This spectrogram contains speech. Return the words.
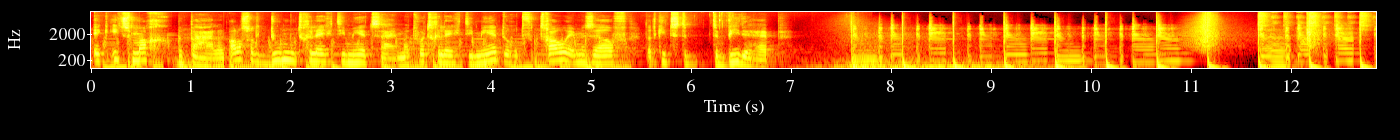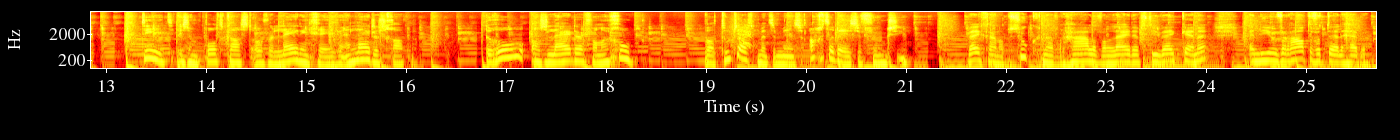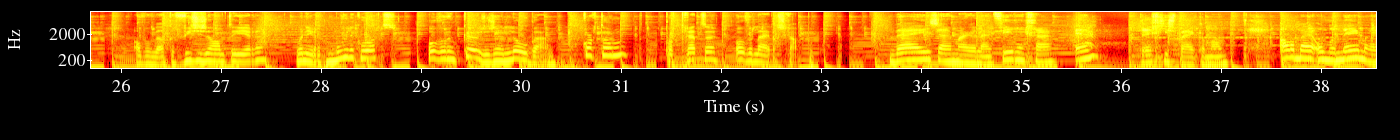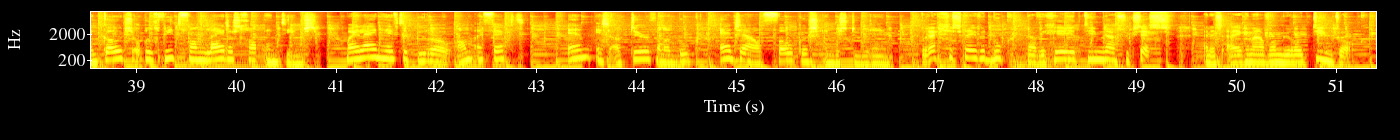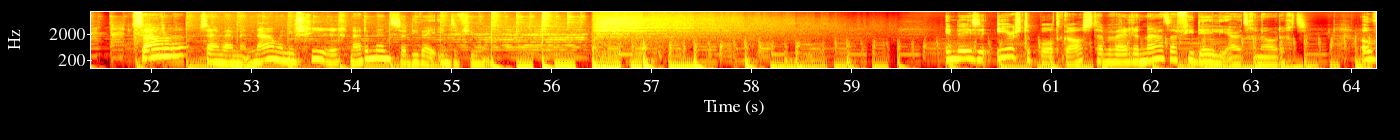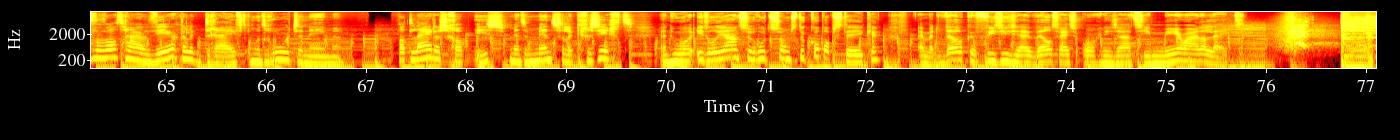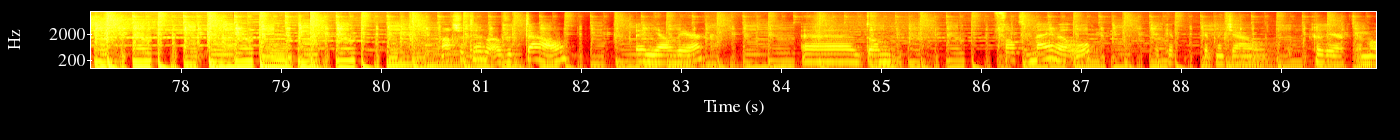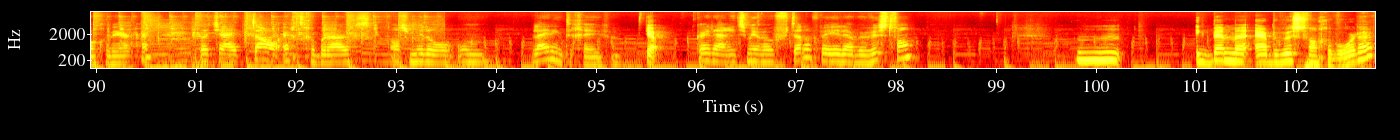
ik iets mag bepalen. Alles wat ik doe moet gelegitimeerd zijn. Maar het wordt gelegitimeerd door het vertrouwen in mezelf dat ik iets te, te bieden heb. Dit is een podcast over leidinggeven en leiderschap. De rol als leider van een groep. Wat doet dat met de mensen achter deze functie? Wij gaan op zoek naar verhalen van leiders die wij kennen en die een verhaal te vertellen hebben. Over welke visie ze hanteren, wanneer het moeilijk wordt, over hun keuzes en loopbaan. Kortom, portretten over leiderschap. Wij zijn Marjolein Veringa en Brechtje Spijkerman. Allebei ondernemer en coach op het gebied van leiderschap en teams. Marjolein heeft het bureau Am-effect en is auteur van het boek Agile Focus en Besturing. Brechtje schreef het boek Navigeer je team naar succes en is eigenaar van bureau Teamtalk. Samen zijn wij met name nieuwsgierig naar de mensen die wij interviewen. In deze eerste podcast hebben wij Renata Fideli uitgenodigd. Over wat haar werkelijk drijft om het roer te nemen. Wat leiderschap is met een menselijk gezicht. En hoe haar Italiaanse roots soms de kop opsteken. En met welke visie zij welzijnsorganisatie meerwaarde leidt. Als we het hebben over taal en jouw werk, uh, dan valt het mij wel op. Ik heb, ik heb met jou gewerkt en mogen werken. Dat jij taal echt gebruikt als middel om leiding te geven. Ja. Kan je daar iets meer over vertellen of ben je daar bewust van? Mm, ik ben me er bewust van geworden.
